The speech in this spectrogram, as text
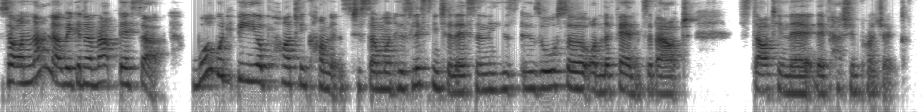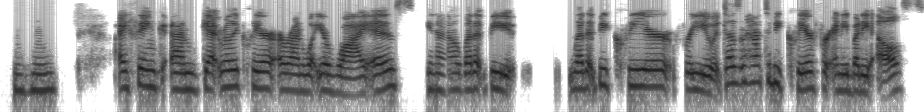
So on that note, we're going to wrap this up. What would be your parting comments to someone who's listening to this and who's, who's also on the fence about starting their, their passion project? Mm-hmm. I think um, get really clear around what your why is. You know, let it be let it be clear for you. It doesn't have to be clear for anybody else.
